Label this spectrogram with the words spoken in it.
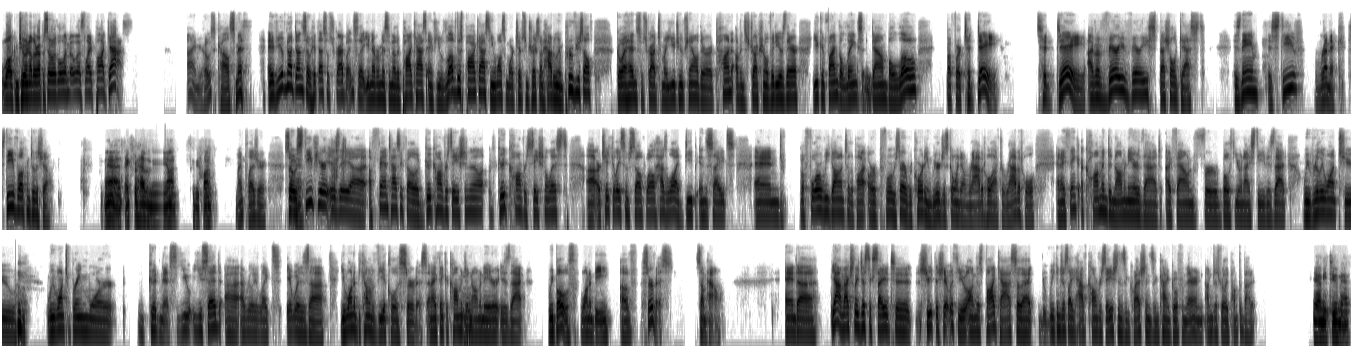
Welcome to another episode of the Limitless Life Podcast. I'm your host, Kyle Smith. And if you have not done so, hit that subscribe button so that you never miss another podcast. And if you love this podcast and you want some more tips and tricks on how to improve yourself, go ahead and subscribe to my YouTube channel. There are a ton of instructional videos there. You can find the links down below. But for today, today, I have a very, very special guest. His name is Steve Roemmich. Steve, welcome to the show. Man, thanks for having me on. It's gonna be fun. My pleasure. So Yeah. Steve here is a uh, a fantastic fellow, a good conversational, good conversationalist, uh, articulates himself well, has a lot of deep insights. And before we got onto the pot, or before we started recording, we were just going down rabbit hole after rabbit hole. And I think a common denominator that I found for both you and I, Steve, is that we really want to we want to bring more goodness you you said uh, i really liked it was uh you want to become a vehicle of service and i think a common Mhm. denominator is that we both want to be of service somehow and uh yeah i'm actually just excited to shoot the shit with you on this podcast so that we can just like have conversations and questions and kind of go from there and i'm just really pumped about it Yeah, me too, man.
